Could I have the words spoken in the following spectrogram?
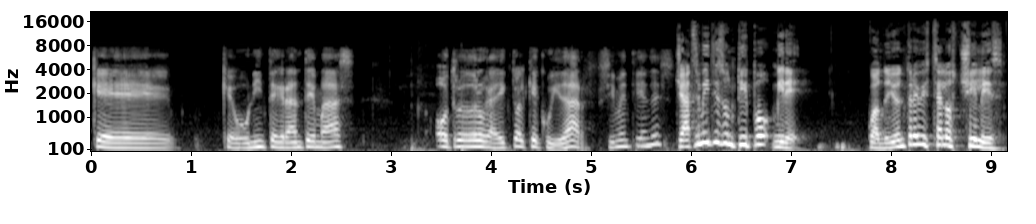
que que un integrante más otro drogadicto al que cuidar, ¿sí me entiendes? Chad Smith es un tipo, mire, cuando yo entrevisté a los chiles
